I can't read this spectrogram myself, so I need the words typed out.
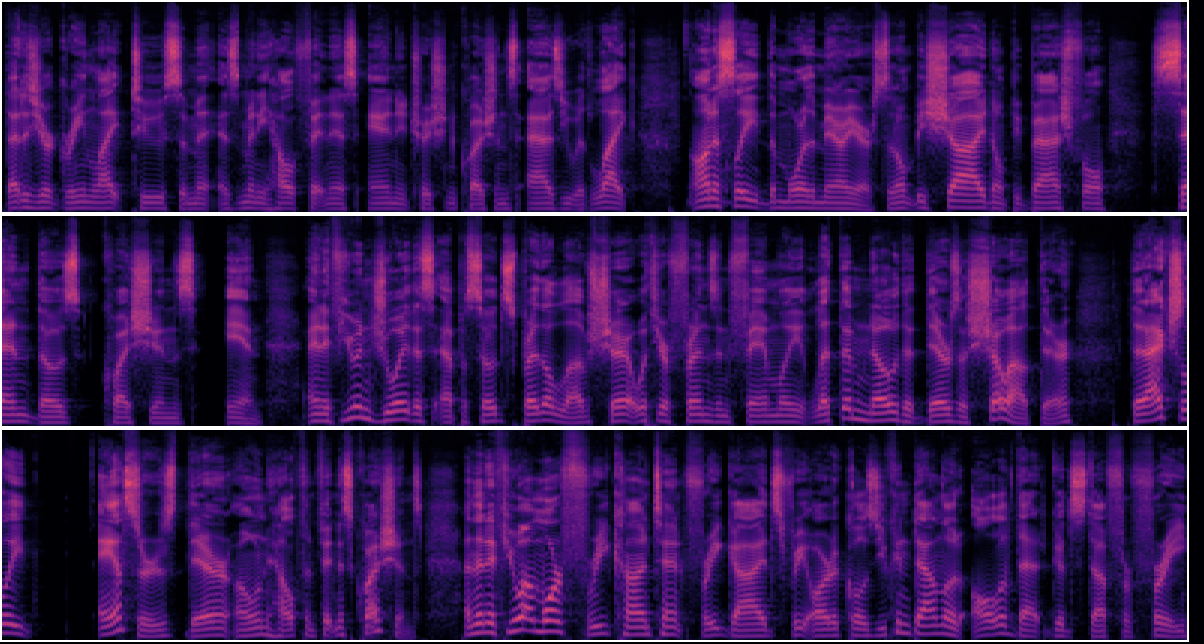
That is your green light to submit as many health, fitness, and nutrition questions as you would like. Honestly, the more the merrier. So don't be shy, don't be bashful. Send those questions in. And if you enjoy this episode, spread the love, share it with your friends and family. Let them know that there's a show out there that actually answers their own health and fitness questions. And then if you want more free content, free guides, free articles, you can download all of that good stuff for free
